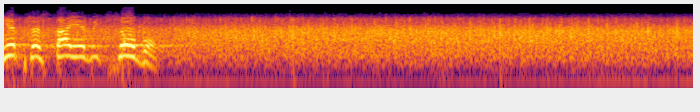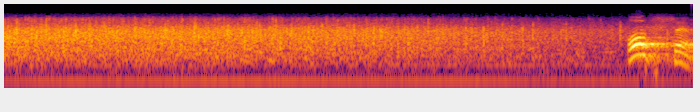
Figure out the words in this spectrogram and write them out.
nie przestaje być sobą. Owszem,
